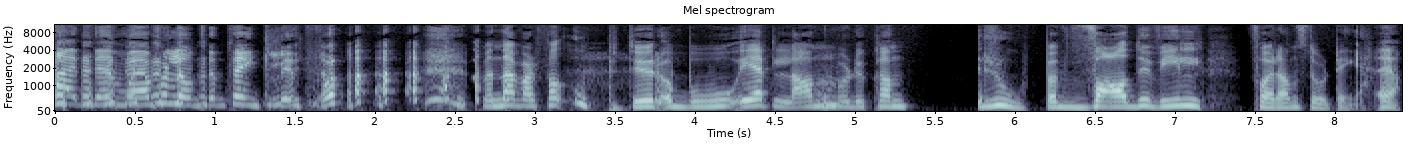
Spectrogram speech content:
nei, det må jeg få lov til å tenke litt på. Men det er i hvert fall opptur å bo i et land hvor du kan rope hva du vil foran Stortinget. Ja.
